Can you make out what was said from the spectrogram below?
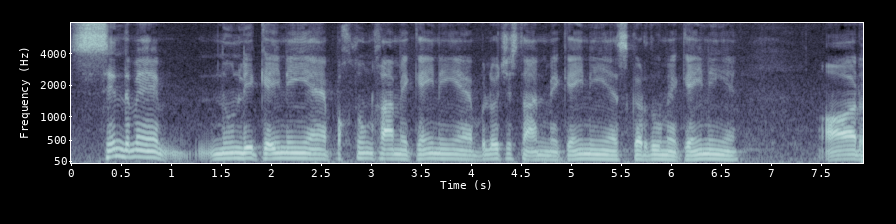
सिंध में नून लीग कहीं नहीं है, पख्तूनख्वा में कहीं नहीं है, बलूचिस्तान में कहीं नहीं है स्कर्दू में कहीं नहीं है। और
